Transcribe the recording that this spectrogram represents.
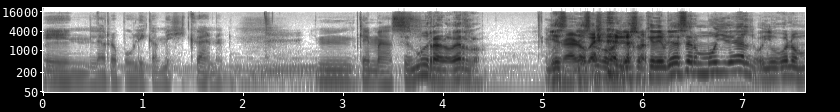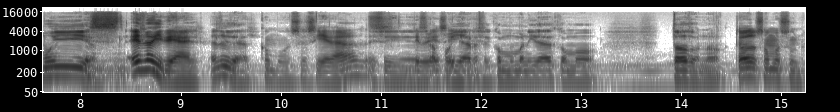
en la República Mexicana. Mm, ¿Qué más? Es muy raro verlo. Y es, algo valioso, que debería ser muy ideal, bueno, muy... Es, es, lo ideal. Es lo ideal. Como sociedad, sí, debería apoyarse, como humanidad, como todo, ¿no? Todos somos uno.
